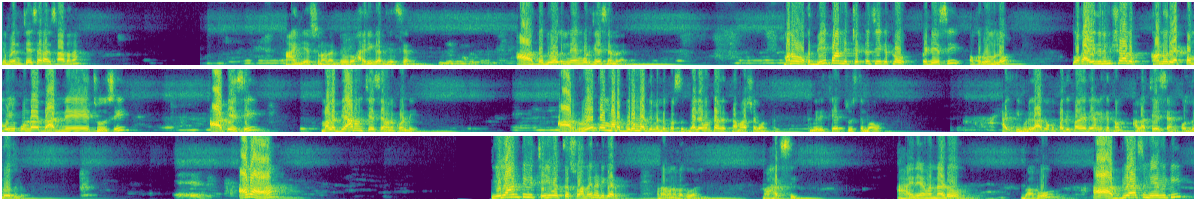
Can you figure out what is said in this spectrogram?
ఎప్పుడైనా చేశారా సాధన? ఆయన చేస్తున్నాడంటే ఎవరు హరి గారు చేశారు. ఆ కొద్ది రోజులు నేను కూడా చేశాను దాన్ని. మనం ఒక దీపాన్ని చెట్టు చీకట్లో పెట్టేసి ఒక రూమ్లో ఒక ఐదు నిమిషాలు కను రెప్ప ముయ్యకుండా దాన్నే చూసి ఆపేసి మళ్ళీ ధ్యానం చేసామనుకోండి ఆ రూపం మన బురు మధ్య మీదకి వస్తుంది. భలే ఉంటుంది తమాషగా ఉంటుంది. మీరు చేసి చూస్తే బాగుంది అది ఇప్పుడు కాదు ఒక పది పదిహేను ఏళ్ళ క్రితం అలా చేశాను కొద్ది రోజులు. అలా ఇలాంటివి చేయవచ్చా స్వామి అని అడిగారు. రమణ భగవాన్ మహర్షి. ఆయన ఏమన్నాడు? బాబు ఆ అభ్యాసం ఏమిటి?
